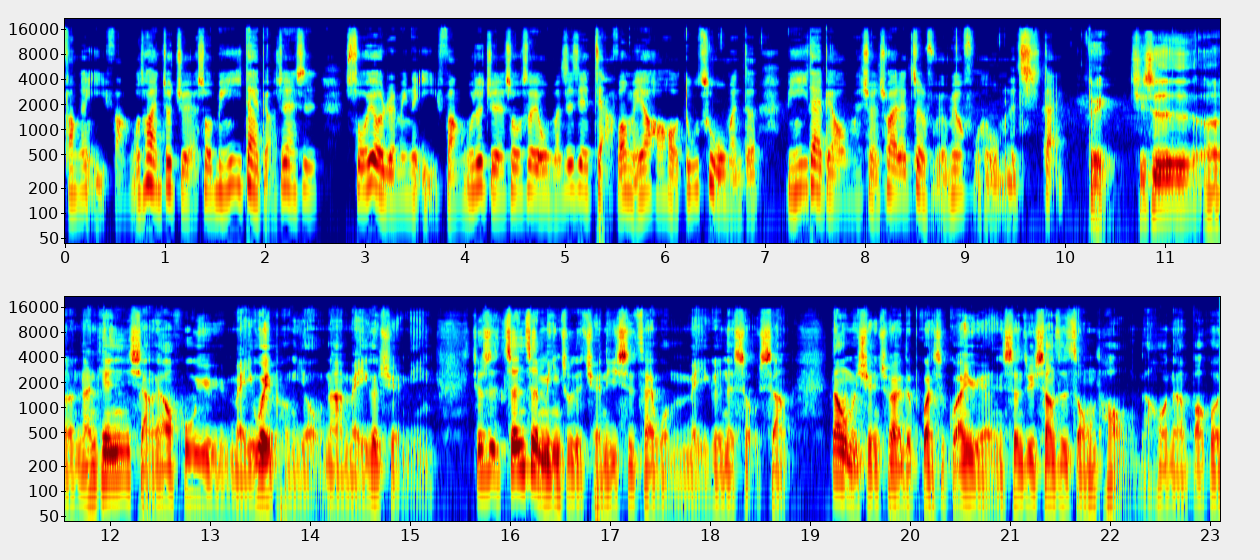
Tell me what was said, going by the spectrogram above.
方跟乙方，我突然就觉得说，民意代表真的是所有人民的乙方，我就觉得说，所以我们这些甲方们要好好督促我们的民意代表，我们选出来的政府有没有符合我们的期待。对，其实呃，南天想要呼吁每一位朋友，那每一个选民，就是真正民主的权利是在我们每一个人的手上。那我们选出来的，不管是官员，甚至于上至总统，然后呢，包括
